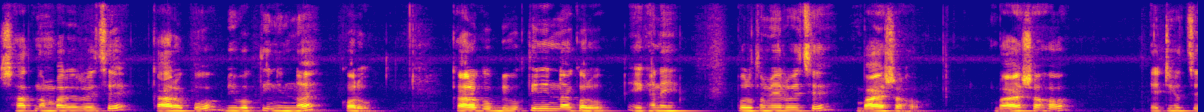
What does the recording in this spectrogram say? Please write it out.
সাত নাম্বারে রয়েছে কারক বিভক্তি নির্ণয় করো। কারক বিভক্তি নির্ণয় করো, এখানে প্রথমে রয়েছে বায়সহ। বায়সহ, এটি হচ্ছে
